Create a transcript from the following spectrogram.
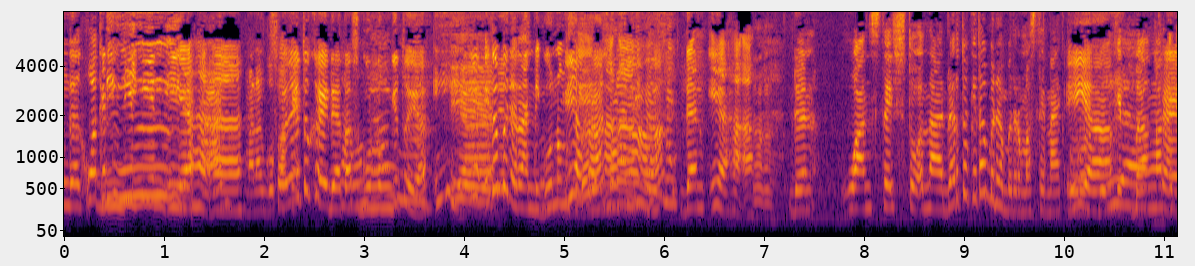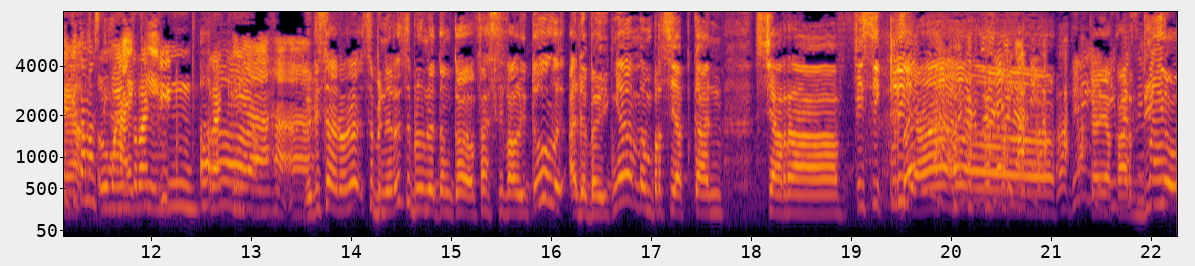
nggak kuat Kedingin, dingin iya. ya kan. Mana gua Soalnya itu kayak di atas gunung gitu ya? Iya. itu beneran di gunung Iya kan? Di Iya. gunung. Dan iya, ha-ha. dan one stage to another tuh kita bener-bener mesti naik turun Iya. bukit Iya. banget. Itu Kayak kita mesti hiking. trekking, Oh, trekking. Iya. Jadi sebenarnya sebenarnya sebelum datang ke festival itu ada baiknya mempersiapkan secara fisikly ya. Jadi Kayak di kardio.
